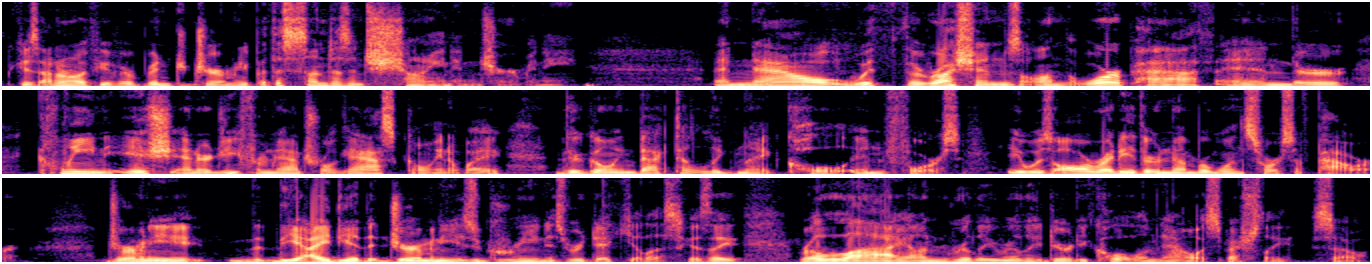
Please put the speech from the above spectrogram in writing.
Because I don't know if you've ever been to Germany, but the sun doesn't shine in Germany. And now, with the Russians on the warpath and their clean ish energy from natural gas going away, they're going back to lignite coal in force. It was already their number one source of power. Germany, the idea that Germany is green is ridiculous because they rely on really, really dirty coal, now especially so.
